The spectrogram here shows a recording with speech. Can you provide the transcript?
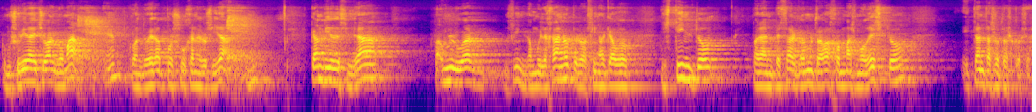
como si hubiera hecho algo mal, ¿eh? cuando era por su generosidad. ¿eh? Cambio de ciudad a un lugar, en fin, no muy lejano, pero al fin y al cabo distinto, para empezar con un trabajo más modesto, y tantas otras cosas.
